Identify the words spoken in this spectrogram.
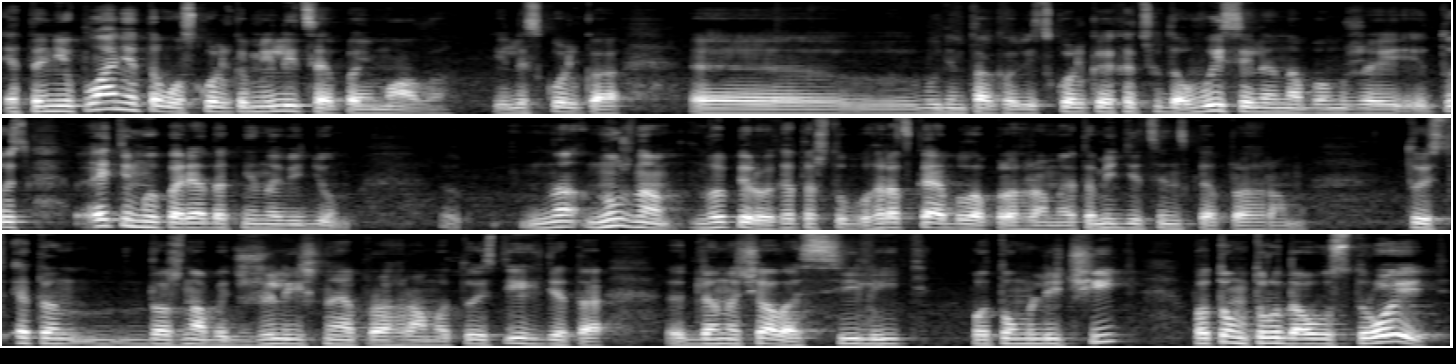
Это не в плане того, сколько милиция поймала, или сколько, э, будем так говорить, сколько их отсюда выселено бомжей. И, То есть этим мы порядок не наведем. На- нужно, во-первых, это чтобы городская была программа, это медицинская программа. То есть это должна быть жилищная программа, то есть их где-то для начала селить, потом лечить, потом трудоустроить,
